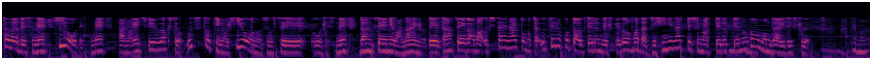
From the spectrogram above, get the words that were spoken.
ただですね、費用ですね、あの HPV ワクチンを打つ時の費用の助成をですね、男性にはないので、男性がま打ちたいなと思ったら打てることは打てるんですけど、まだ自費になってしまってるっていうのが問題です。うん、でも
